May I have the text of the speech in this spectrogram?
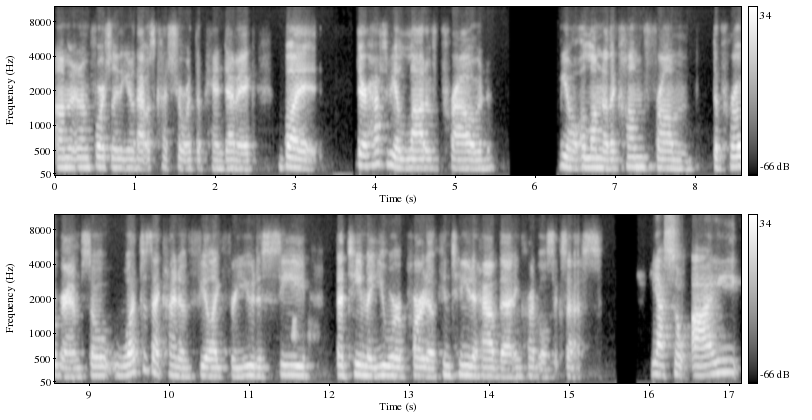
Um, and unfortunately, you know, that was cut short with the pandemic. But there have to be a lot of proud, you know, alumni that come from the program. So, what does that kind of feel like for you to see that team that you were a part of continue to have that incredible success? Yeah, so I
